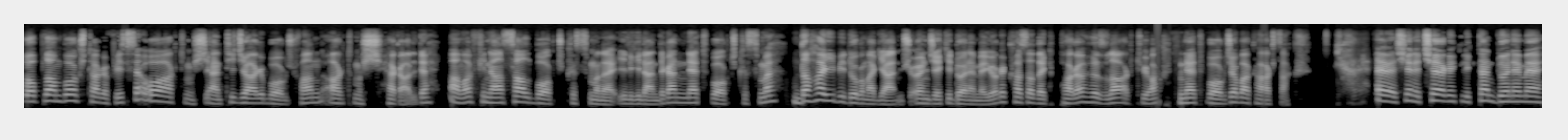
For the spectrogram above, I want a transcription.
Toplam borç tarafı ise o artmış. Yani ticari borç falan artmış herhalde. Ama finansal borç kısmını ilgilendiren net borç kısmı daha iyi bir duruma gelmiş. Önceki döneme göre kasadaki para hızla artıyor. Net borca bakarsak. Evet şimdi çeyreklikten döneme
